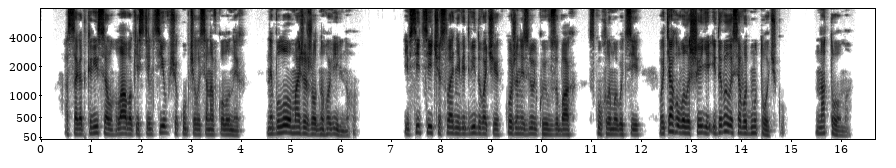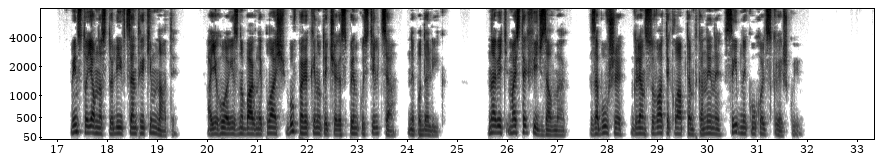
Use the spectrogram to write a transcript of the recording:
а серед крісел, лавок і стільців, що купчилися навколо них, не було майже жодного вільного. І всі ці численні відвідувачі, кожен із люлькою в зубах, з кухлем у руці, витягували шиї і дивилися в одну точку, на Тома. Він стояв на столі в центрі кімнати, а його різнобарвний плащ був перекинутий через спинку стільця неподалік. Навіть майстер Фіч завмер, забувши глянсувати клаптем тканини срібний кухоль з кришкою.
